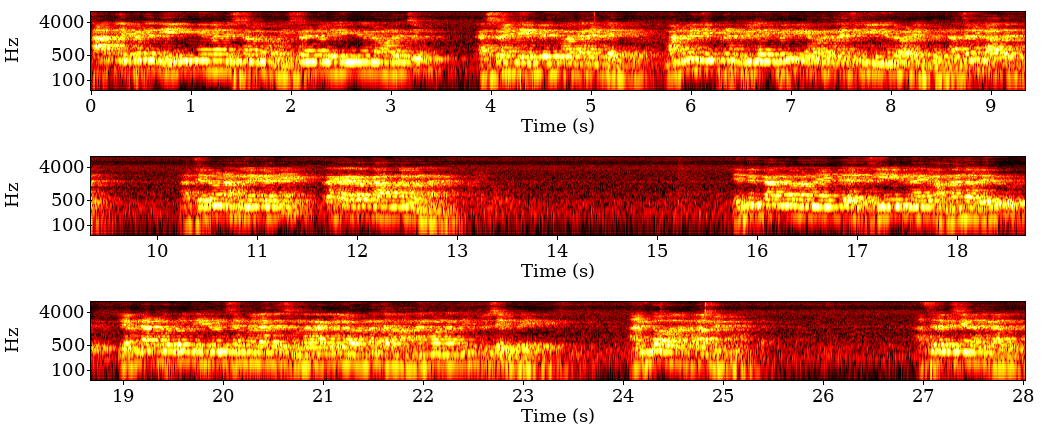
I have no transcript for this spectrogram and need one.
సార్ చెప్పేది ఏ యూనియన్ ఇష్టం ఇష్టమైన ఏ యూనియన్లో ఉండొచ్చు? కష్టమైతే ఏం లేదు మాకు అని అంటే మనమే చెప్పినట్టు ఫీల్ అయిపోయి ఎవరికి నచ్చిన యూనియన్లో వాడు వెళ్ళిపోయాడు నచ్చడం కాదు నచ్చడం అని అనలేం కానీ రకరకాల కారణాలు ఉన్నాయి. ఎందుకు కారణాలు ఉన్నాయంటే సిఐటి నాయకులు అందంగా లేరు. లెవెనాట్ ఫోటోలు సినిమా లేదా సుందరాగంలో ఉన్నా చాలా అందంగా ఉన్నది చూసి వెళ్ళిపోయేది అనుకోవాలన్నా మేము. అసలు విషయం అది కాదు.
